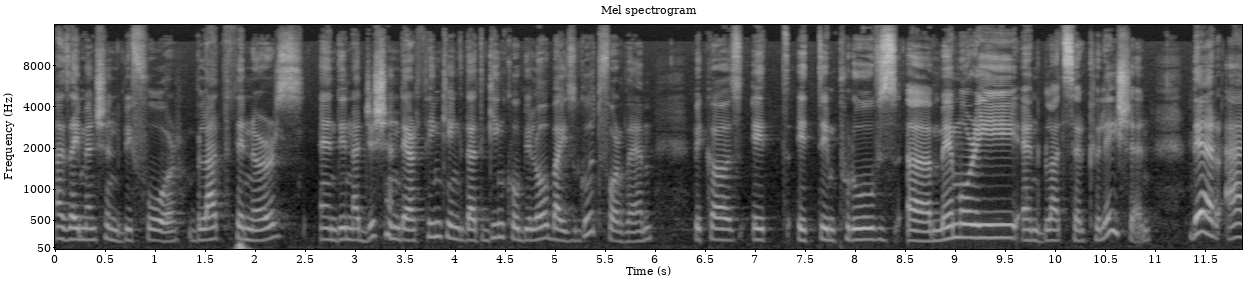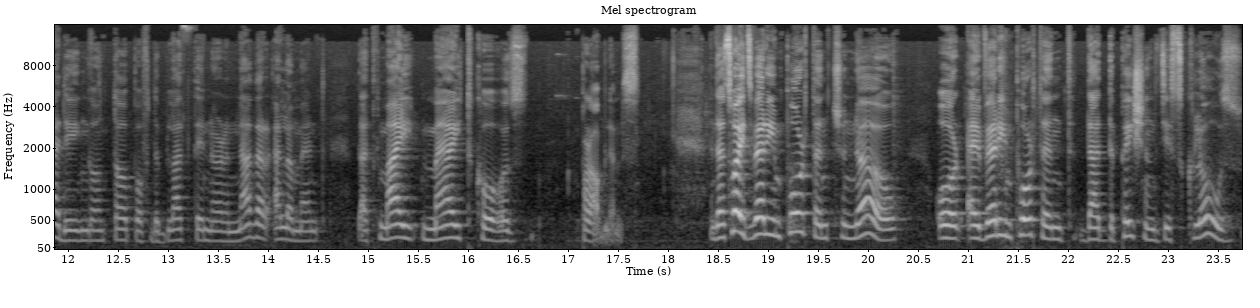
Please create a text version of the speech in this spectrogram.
as I mentioned before, blood thinners, and in addition, they are thinking that ginkgo biloba is good for them because it, it improves uh, memory and blood circulation. They are adding on top of the blood thinner another element that might, might cause problems. And that's why it's very important to know, or uh, very important that the patient disclose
